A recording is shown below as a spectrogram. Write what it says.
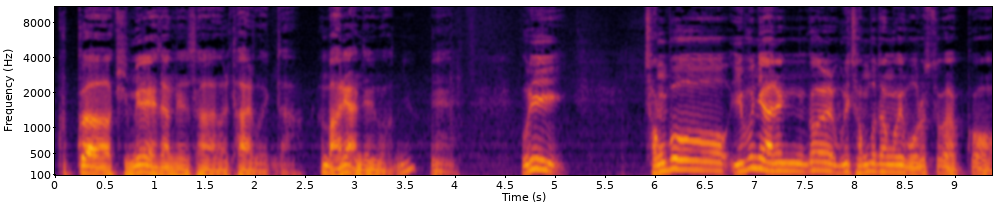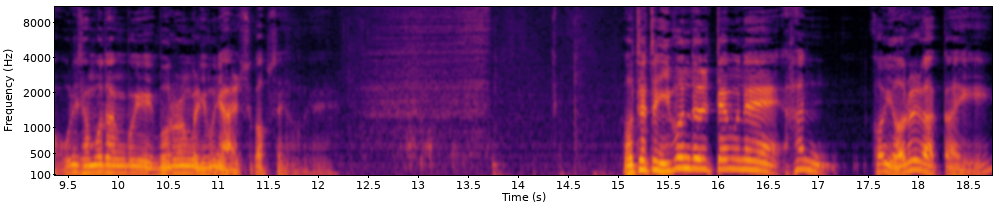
국가 기밀에 해당되는 사항을 다 알고 있다. 말이 안 되는 거거든요. 예. 우리 정보 이분이 아는 걸 우리 정보 당국이 모를 수가 없고 우리 정보 당국이 모르는 걸 이분이 알 수가 없어요. 예. 어쨌든 이분들 때문에 한 거의 열흘 가까이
